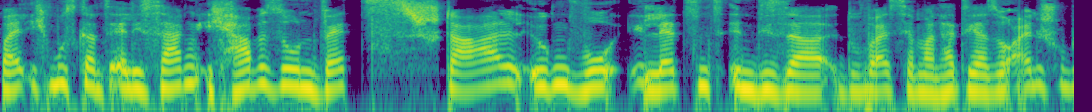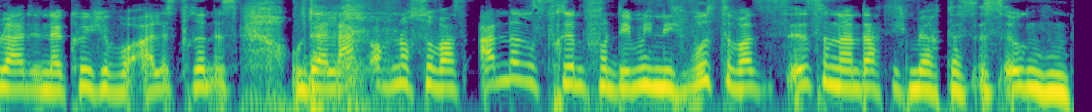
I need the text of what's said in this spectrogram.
weil ich muss ganz ehrlich sagen, ich habe so einen Wetzstahl irgendwo letztens in dieser, du weißt ja, man hat ja so eine Schublade in der Küche, wo alles drin ist und da lag auch noch so was anderes drin, von dem ich nicht wusste, was es ist und dann dachte ich mir, ach, das ist irgendein,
